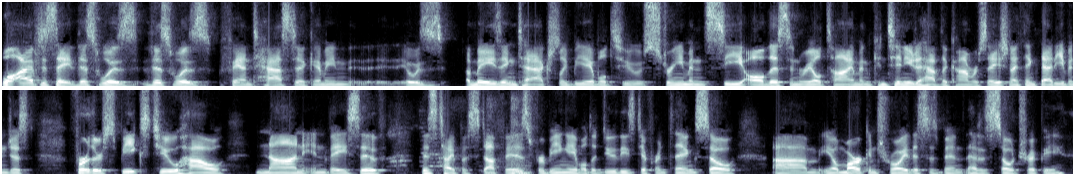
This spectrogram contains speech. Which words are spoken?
Well, I have to say this was this was fantastic. I mean, it was amazing to actually be able to stream and see all this in real time and continue to have the conversation. I think that even just further speaks to how non-invasive this type of stuff is for being able to do these different things. So, um, you know, Mark and Troy, this has been that is so trippy.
